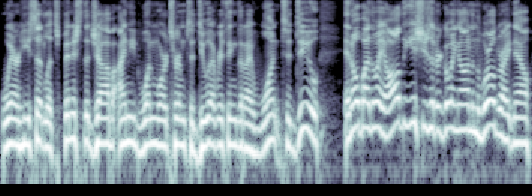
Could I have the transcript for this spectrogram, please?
where he said, "Let's finish the job. I need one more term to do everything that I want to do." And oh, by the way, all the issues that are going on in the world right now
